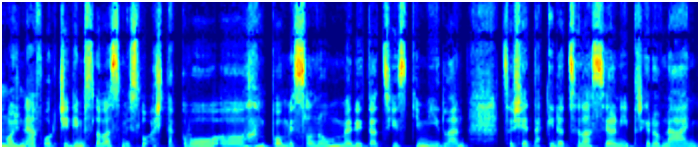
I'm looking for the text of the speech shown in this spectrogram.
možná v určitým slova smyslu až takovou uh, pomyslnou meditací s tím jídlem, což je taky docela silný přirovnání,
